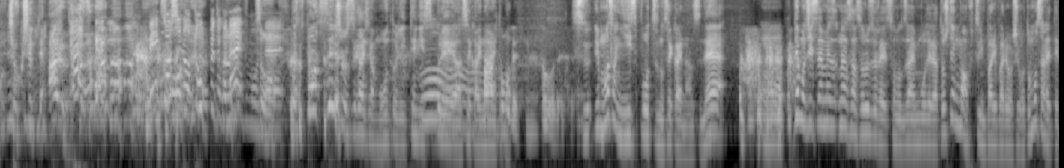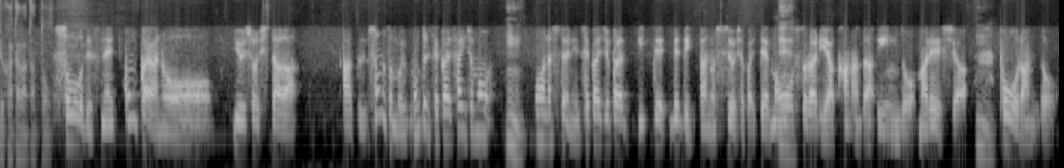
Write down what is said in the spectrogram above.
職種ってある、確かに。弁護士のトップとかないですもんそう。ねスポーツ選手の世界じゃもう本当にテニスプレーヤー世界あないとか。そうですね、そうです。すまさに e スポーツの世界なんですね、うん。でも実際皆皆さんそれぞれその財務モデラーとして、まあ、普通にバリバリお仕事もされてる方々と。そうですね、今回あの、優勝したあと、そもそも本当に世界、最初もうん。お話ししたように、世界中から行って出てあの出場者がいて、まあ、ええ。オーストラリア、カナダ、インド、マレーシア、うん。ポーランド、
